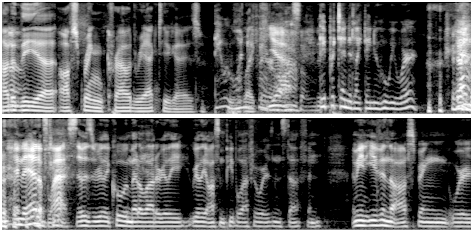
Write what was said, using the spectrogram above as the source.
How did Um, the uh, Offspring crowd react to you guys? They were Was it like- wonderful. Yeah. Awesome. They pretended like they knew who we were. yeah, and they had a blast. It was really cool. We met a lot of really, really awesome people afterwards and stuff. And I mean, even the Offspring were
